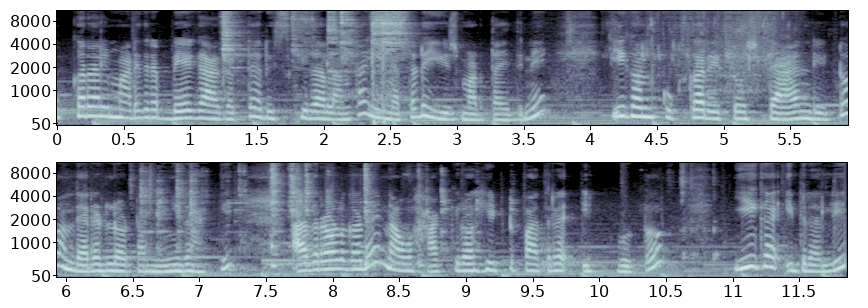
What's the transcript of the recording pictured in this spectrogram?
ಕುಕ್ಕರಲ್ಲಿ ಮಾಡಿದರೆ ಬೇಗ ಆಗುತ್ತೆ. ರಿಸ್ಕ್ ಇರಲ್ಲ ಅಂತ ಈ ಮೆಥಡ್ ಯೂಸ್ ಮಾಡ್ತಾ ಇದ್ದೀನಿ. ಈಗ ಒಂದು ಕುಕ್ಕರ್ ಇಟ್ಟು ಸ್ಟ್ಯಾಂಡ್ ಇಟ್ಟು ಒಂದು ಎರಡು ಲೋಟ ನೀರು ಹಾಕಿ, ಅದರೊಳಗಡೆ ನಾವು ಹಾಕಿರೋ ಹಿಟ್ಟು ಪಾತ್ರೆ ಇಟ್ಬಿಟ್ಟು ಈಗ ಇದರಲ್ಲಿ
